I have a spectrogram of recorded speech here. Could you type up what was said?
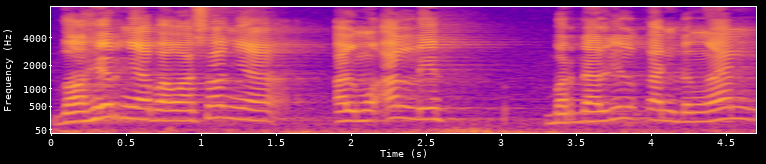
zahirnya bahwasanya al-muallif berdalilkan dengan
